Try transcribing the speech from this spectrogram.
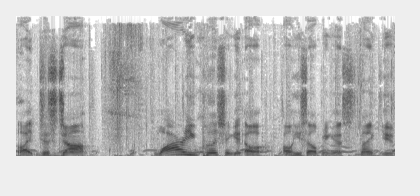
Like, just jump. Why are you pushing it? Oh, oh, he's helping us. Thank you.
